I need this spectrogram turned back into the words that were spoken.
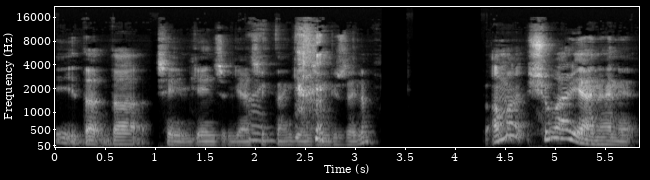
Da, daha şeyim gencim gerçekten gencim güzelim. Ama şu var yani hani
